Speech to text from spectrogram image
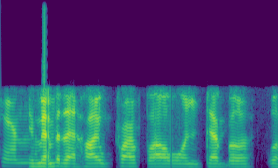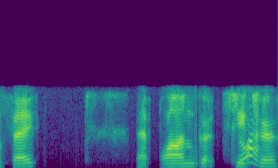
him. You remember that high profile one, Deborah Lafave? That blonde g- Sure. teacher?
